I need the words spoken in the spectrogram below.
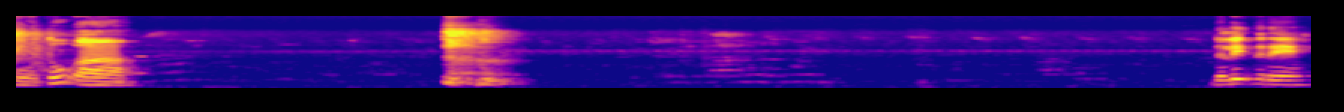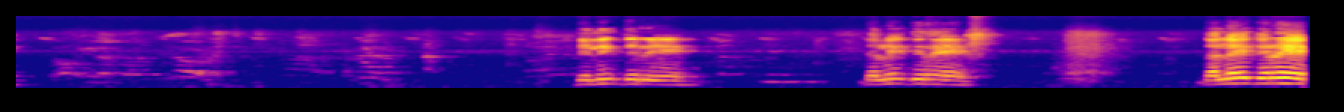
Oh, to ah. Dali dire. Dali dire. Dali dire. Dali dire.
